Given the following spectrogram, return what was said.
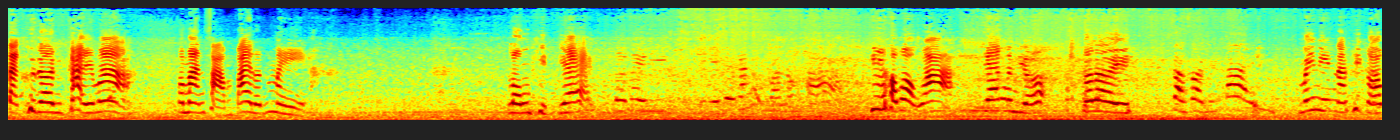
แต่คือเดินไกลมาก ประมาณสามป้ายรถเมย์อะลงผิดแยกเดินไปดีดีเดินกันถึงวันแล้วค่ะพี่เขาบอกว่าแยกมันเยอะ ก็เลยสั่งก่อนนิดได้ไม่นิดนะพี่ก๊อฟ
